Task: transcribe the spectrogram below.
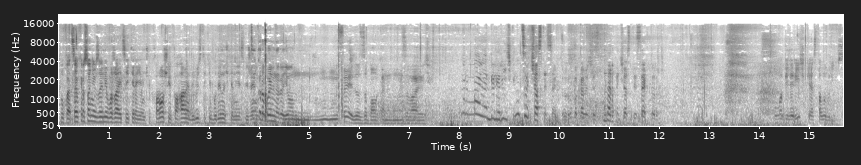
Слухай, це в Херсоні взагалі вважається який райончик. Хороший, поганий, дивлюсь, такі будиночки не є свіженькі. Корабельний район, місцеві забалка називають. Нормально біля річки, ну це частний сектор, грубо кажучи, стандартний частний сектор. Було біля річки, а стало в річці.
